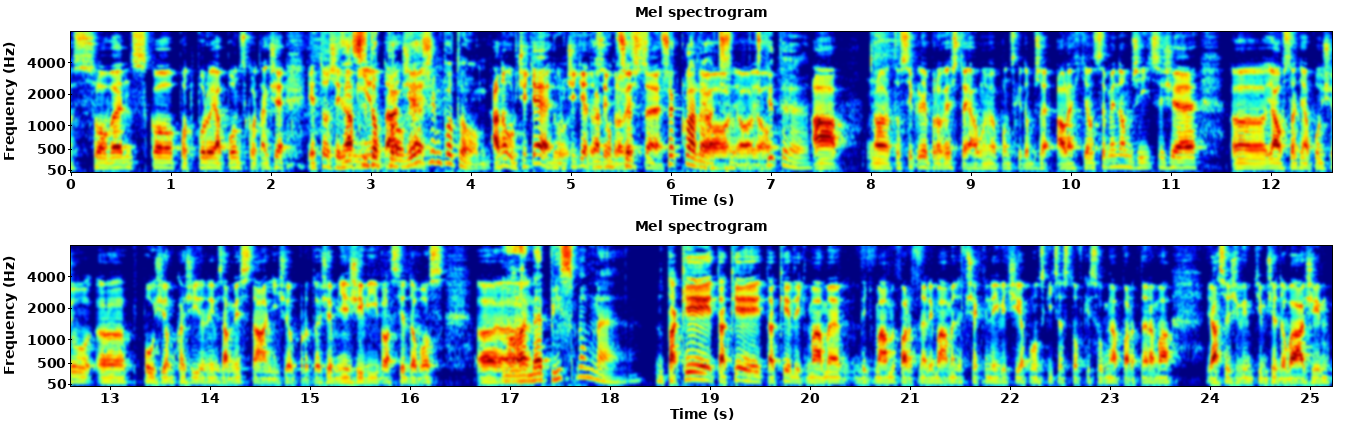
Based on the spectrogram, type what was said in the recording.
Slovensko podporuje Japonsko, takže je to zřejmě Já si to tak, prověřím že... potom. Ano, určitě, určitě, to jako si prověřte. Překladač, jo, jo, jo. A No, to si klidně prověřte, já umím japonsky dobře, ale chtěl jsem jenom říct, že uh, já ostatně japonštinu uh, používám každý den v zaměstnání, že? protože mě živí vlastně dovoz. Uh, no ale ne písmemné. No, taky, taky, taky, teď máme, teď máme partnery, máme všechny největší japonské cestovky, jsou mými partnerama. Já se živím tím, že dovážím uh,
